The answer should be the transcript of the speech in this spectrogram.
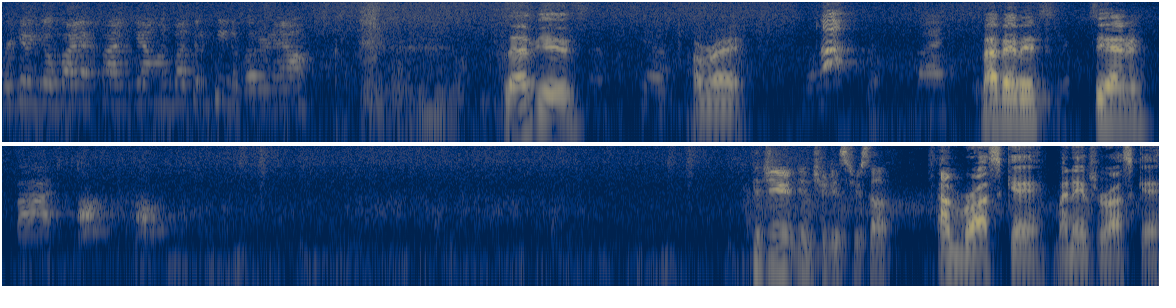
We're gonna go buy a five gallon bucket of peanut butter now. Love you. Yeah. All right. Bye. Bye, babies. See you, Henry. Bye. Could you introduce yourself? I'm Ross Gay. My name's Ross Gay.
